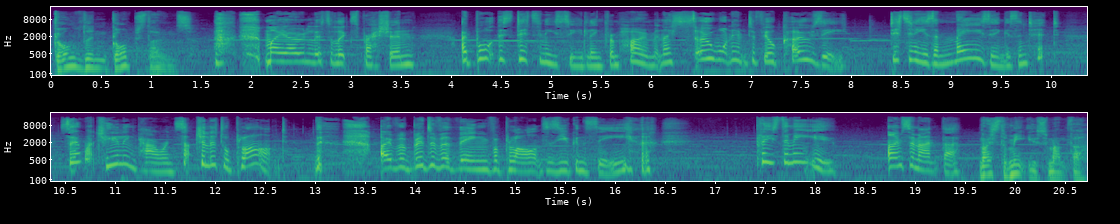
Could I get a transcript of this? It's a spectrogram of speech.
Golden gobstones. My own little expression. I bought this Dittany seedling from home and I so want him to feel cozy. Dittany is amazing, isn't it? So much healing power in such a little plant. I've a bit of a thing for plants, as you can see. Pleased to meet you. I'm Samantha. Nice to meet you, Samantha.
